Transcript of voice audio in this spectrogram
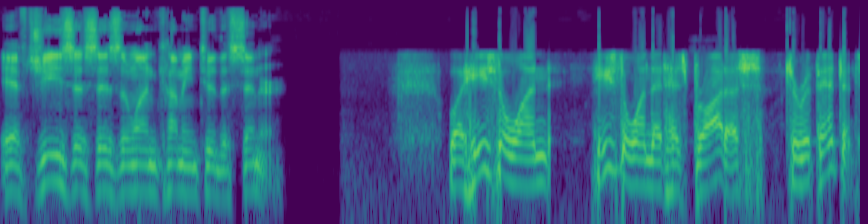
if Jesus is the one coming to the sinner? Well, he's the one he's the one that has brought us to repentance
